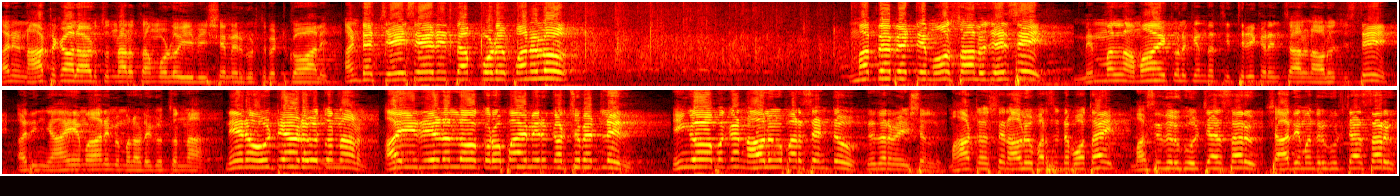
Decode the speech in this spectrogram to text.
అని నాటకాలు ఆడుతున్నారు తమ్ముళ్ళు. ఈ విషయం మీరు గుర్తుపెట్టుకోవాలి. అంటే చేసేది తప్పుడు పనులు. మభ్యపెట్టి మోసాలు చేసి మిమ్మల్ని అమాయకుల కింద చిత్రీకరించాలని ఆలోచిస్తే అది న్యాయమా అని మిమ్మల్ని అడుగుతున్నా. నేను ఒకటే అడుగుతున్నాను. ఐదేళ్ళలో ఒక రూపాయి మీరు ఖర్చు పెట్టలేదు. ఇంకో పక్క నాలుగు పర్సెంట్ రిజర్వేషన్లు. మాట వస్తే నాలుగు పర్సెంట్ పోతాయి. మసీదులు కూల్చేస్తారు. షాదీ మందిరు కూల్చేస్తారు.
